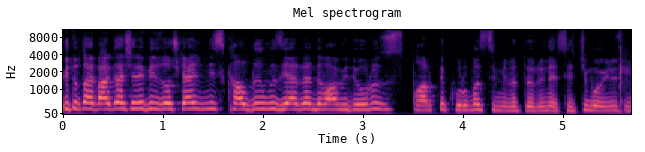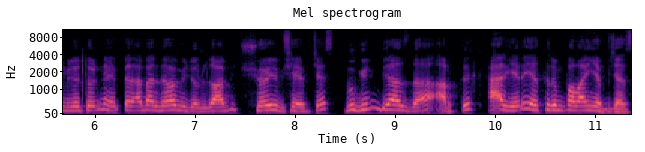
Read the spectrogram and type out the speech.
YouTube tayfa arkadaşlar hepiniz hoş geldiniz. Kaldığımız yerden devam ediyoruz. Parti kurma simülatörüne, seçim oyunu simülatörüne hep beraber devam ediyoruz abi. Şöyle bir şey yapacağız. Bugün biraz daha artık her yere yatırım falan yapacağız.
